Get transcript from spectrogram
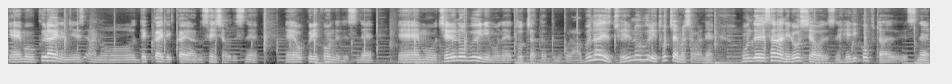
えーもうウクライナに、あのでっかいでっかいあの戦車をですね、えー送り込んでですね、えーもうチェルノブイリもね、取っちゃったって、もうこれ危ないです。チェルノブイリ取っちゃいましたからね。ほんで、さらにロシアはですね、ヘリコプターでですね、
